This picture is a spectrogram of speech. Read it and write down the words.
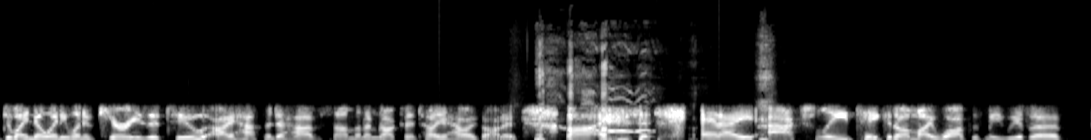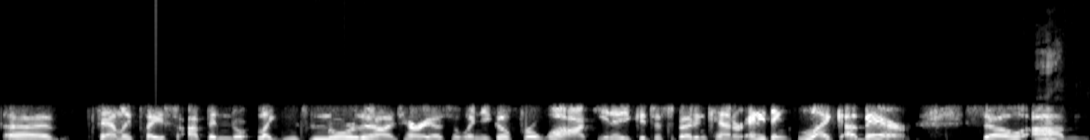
Do I know anyone who carries it too? I happen to have some, and I'm not going to tell you how I got it. Uh, and I actually take it on my walk with me. We have a, a family place up in like northern Ontario, so when you go for a walk, you know you could just about encounter anything, like a bear. So, um,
